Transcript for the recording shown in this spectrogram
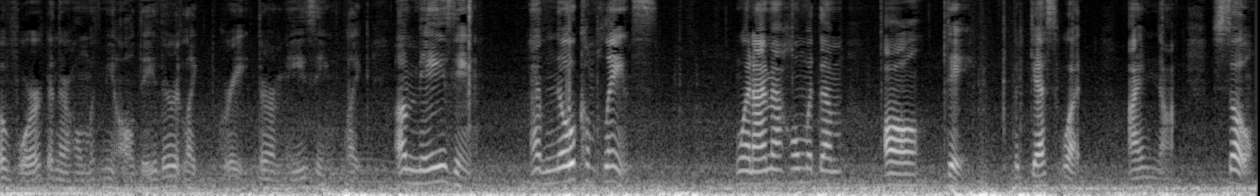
of work and they're home with me all day, they're like great. They're amazing. Like amazing. I have no complaints when I'm at home with them all day. But guess what? I'm not. So,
